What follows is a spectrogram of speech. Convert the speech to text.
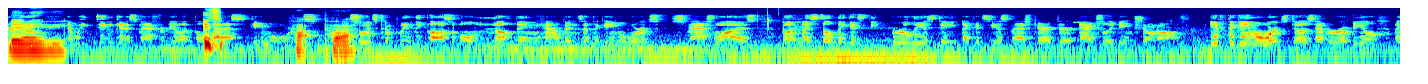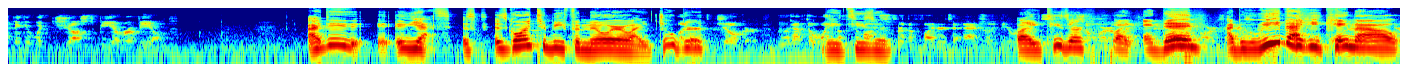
Maybe. It's po- po- So it's completely possible nothing happens at the Game Awards Smash wise, but I still think it's the earliest date I could see a Smash character actually being shown off. If the Game Awards does have a reveal, I think it would just be a reveal. I i- yes, it's it's going to be familiar like Like Joker, with Joker, we would have to wait a teaser. for the fighter to actually be like teaser, Somewhere like and then I believe that he came out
